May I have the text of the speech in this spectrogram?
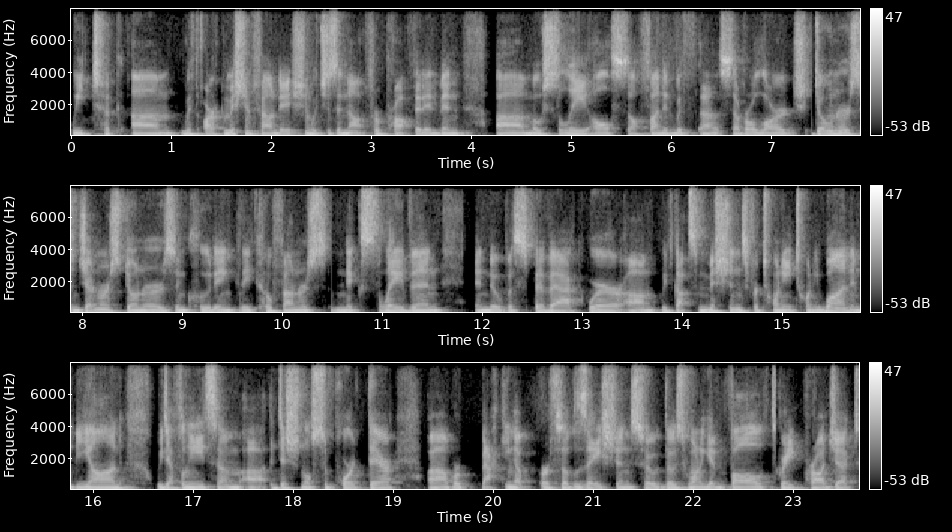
We took um, with Arch Mission Foundation, which is a not-for-profit. It had been uh, mostly all self-funded with uh, several large donors and generous donors, including the co-founders Nick Slavin and Nova Spivack, where um, we've got some missions for 2021 and beyond. We definitely need some uh, additional support there. Uh, we're backing up Earth Civilization, so those who want to get involved, great project.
